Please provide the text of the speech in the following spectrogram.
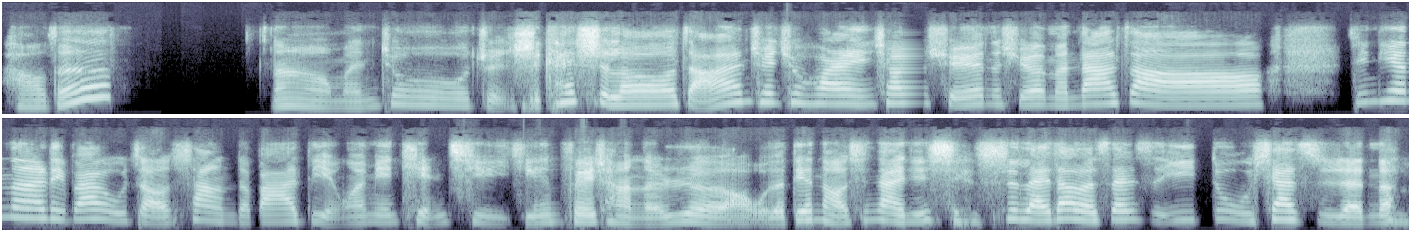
好的。那我们就准时开始喽！早安，全球华人营销学院的学员们，大家早！今天呢，礼拜五早上的八点，外面天气已经非常的热哦。我的电脑现在已经显示来到了三十一度，吓死人了！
